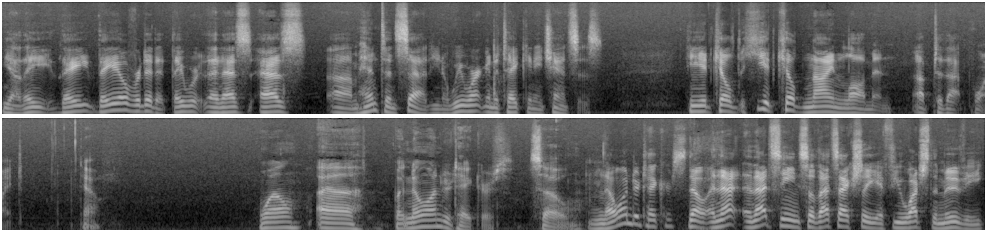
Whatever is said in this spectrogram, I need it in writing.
yeah, they, they, they overdid it. They were, and as as um, Hinton said, you know, we weren't going to take any chances. He had killed he had killed nine lawmen up to that point. yeah. Well, uh, but no Undertakers. So No Undertakers. No, and that and that scene. So that's actually, if you watch the movie,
